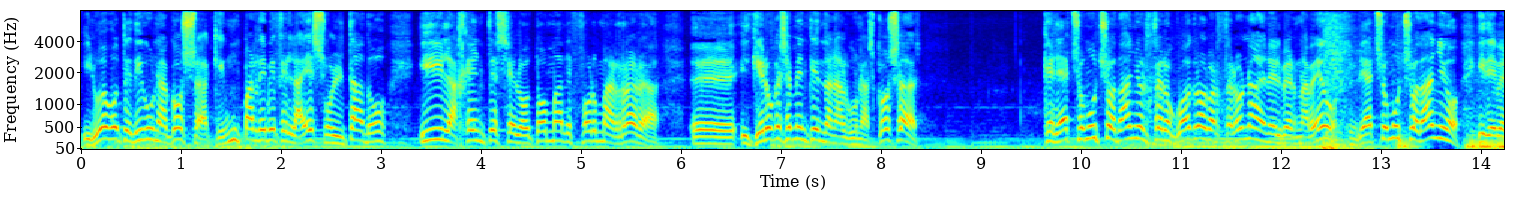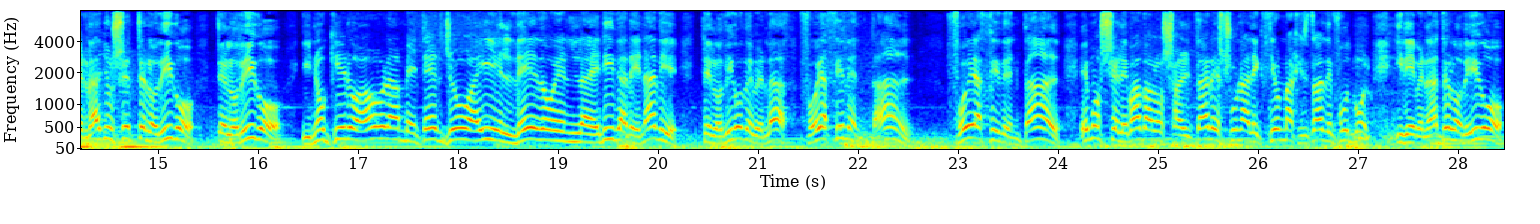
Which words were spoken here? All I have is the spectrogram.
Y luego te digo una cosa, que un par de veces la he soltado y la gente se lo toma de forma rara. Eh, y quiero que se me entiendan algunas cosas que le ha hecho mucho daño el 0-4 al Barcelona en el Bernabéu. Le ha hecho mucho daño. Y de verdad, Josep, te lo digo, te lo digo. Y no quiero ahora meter yo ahí el dedo en la herida de nadie. Te lo digo de verdad. Fue accidental. fue accidental. Hemos elevado a los altares una lección magistral de fútbol y de verdad te lo digo,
